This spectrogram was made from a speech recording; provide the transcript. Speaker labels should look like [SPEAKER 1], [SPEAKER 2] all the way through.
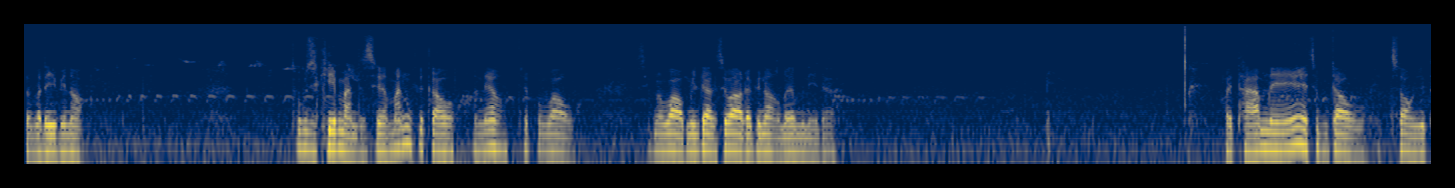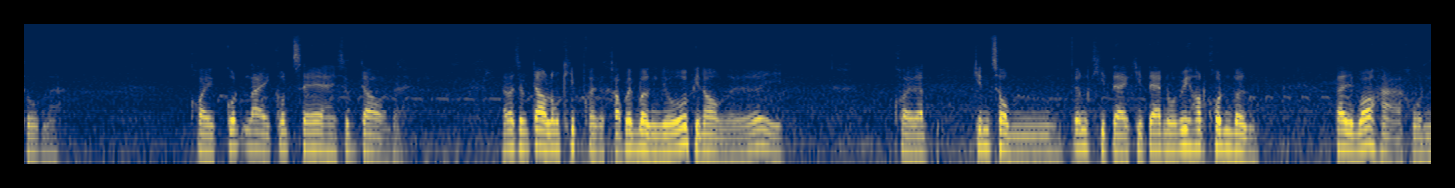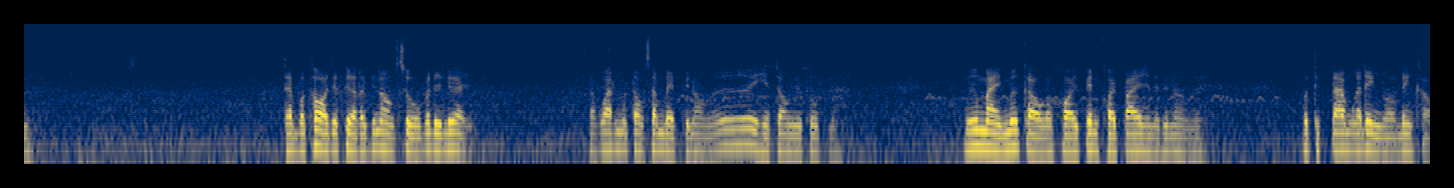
[SPEAKER 1] สวัสดีพี่น้องทุกสิคีมันเสือมันคือเก่าอันแนวจะมาว้าสิมาว้ามีเรื่องสิว้าเด้พี่น้องเด้อมื้อนี้เด้อคอยถามแหน่ซุมเจ้าเฮ็ดช่อง YouTube นะคอยกดไลค์กดแชร์ให้ซุมเจ้าได้แล้วซุมเจ้าลงคลิปข่อยก็เขาไปเบิ่งอยู่พี่น้องเอ้ยข่อยก็กินสมจนขี้แตกขี้แตนบ่มีฮอดคนเบิ่งได้บ่หาคน แต่บ่ท้อจะเถื่อเราพี่น้องสู้ไปเรื่อยๆสักวันมันต้องสำเร็จพี่น้องเอ้ยเฮ็ดช่อง YouTube นะมือใหม่มือเก่าก็คอยเป็นคอยไปนะพี่น้องเอ้ยกดติดตามก็เด้งออกเด้งเขา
